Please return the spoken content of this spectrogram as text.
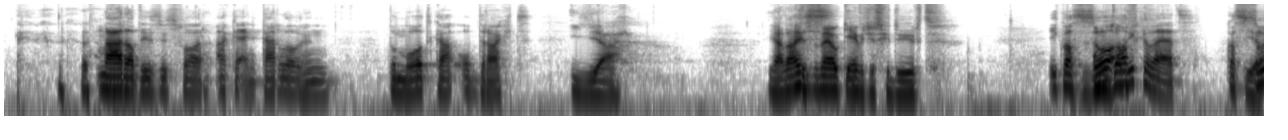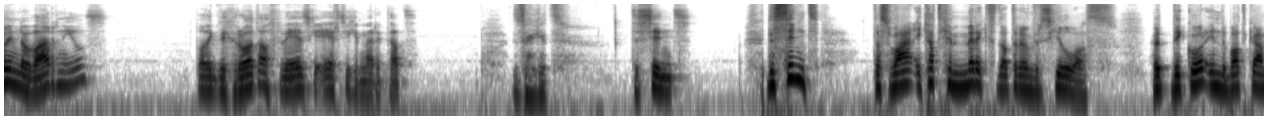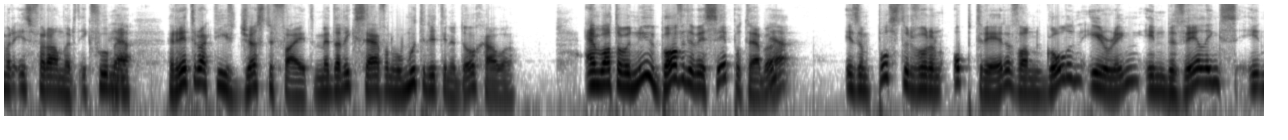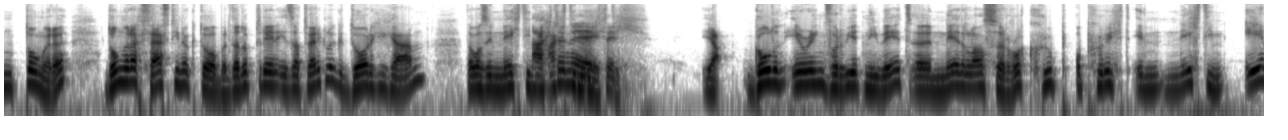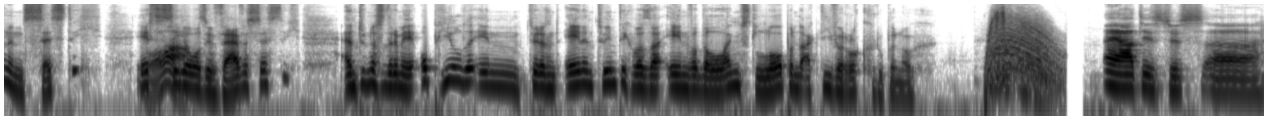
maar dat is dus voor Akke en Carlo hun Demotica-opdracht. Ja. Ja, dat heeft Dus- bij mij ook eventjes geduurd. Ik was zo Omdat afgeleid. Ik was Ja. zo in de war, Niels, dat ik de grote afwezige eerst gemerkt had. Zeg het. De Sint. De Sint. Dat is waar. Ik had gemerkt dat er een verschil was. Het decor in de badkamer is veranderd. Ik voel mij Ja. retroactief justified met dat ik zei van we moeten dit in het oog houden. En wat we nu boven de wc-pot hebben, Ja. Is een poster voor een optreden van Golden Earring in de Velings in Tongeren, donderdag 15 oktober. Dat optreden is daadwerkelijk doorgegaan. Dat was in 1998. 98. Ja, Golden Earring, voor wie het niet weet, een Nederlandse rockgroep opgericht in 1961. Eerste Voilà. single was in 65. En toen dat ze ermee ophielden in 2021, was dat een van de langst lopende actieve rockgroepen nog. En ja, het is dus. eh.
